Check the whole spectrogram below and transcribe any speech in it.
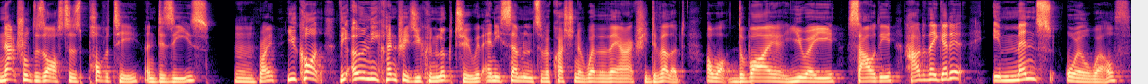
Natural disasters, poverty, and disease. Hmm. Right? You can't. The only countries you can look to with any semblance of a question of whether they are actually developed are what? Dubai, UAE, Saudi. How do they get it? Immense oil wealth,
